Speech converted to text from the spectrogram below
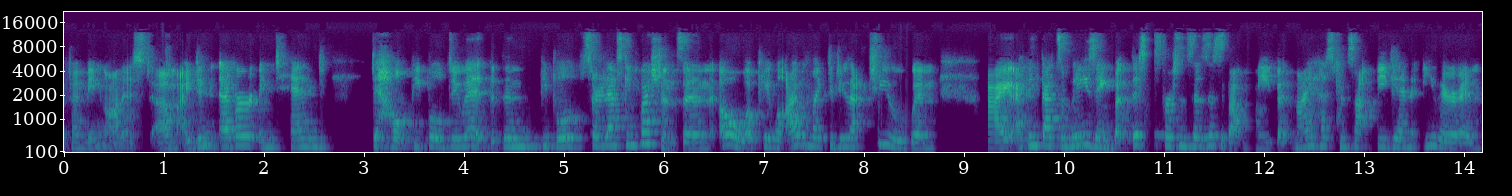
if I'm being honest. Um, I didn't ever intend to help people do it, but then people started asking questions and, oh, okay, well, I would like to do that too. And I, I, think that's amazing, but this person says this about me, but my husband's not vegan either. And,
